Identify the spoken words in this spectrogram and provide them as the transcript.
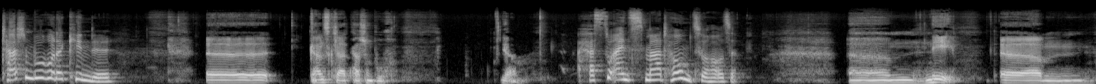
Taschenbuch oder Kindle? Äh, ganz klar Taschenbuch. Ja. Hast du ein Smart Home zu Hause? Ähm, nee. Ähm,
